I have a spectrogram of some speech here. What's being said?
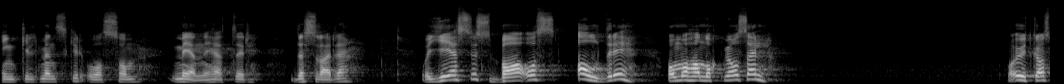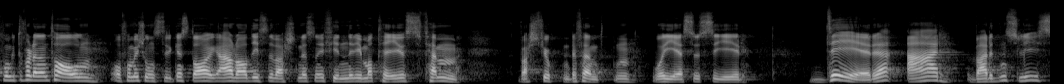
enkeltmennesker og som menigheter, dessverre. Og Jesus ba oss aldri om å ha nok med oss selv. Og Utgangspunktet for denne talen og for Misjonsstyrkens dag er da disse versene som vi finner i Matteus 5, vers 14-15, hvor Jesus sier Dere er verdens lys.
